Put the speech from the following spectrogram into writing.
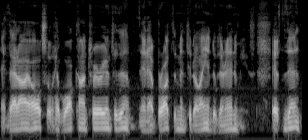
and that I also have walked contrary unto them, and have brought them into the land of their enemies. If then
